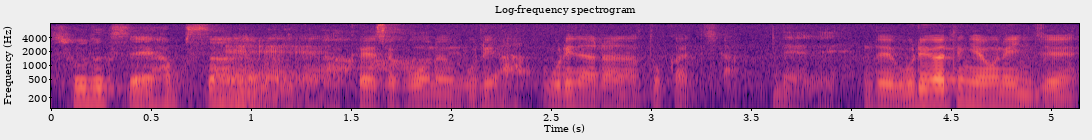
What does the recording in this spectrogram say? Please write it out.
소득세 합산으로. 예, 예, 예. 그래서 그거는 우리 우리나라랑 똑같죠. 네네. 근데 우리 같은 경우는 이제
